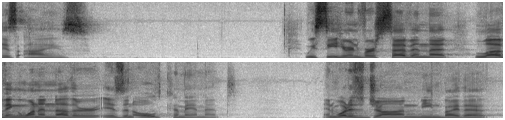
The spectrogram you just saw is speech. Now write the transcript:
his eyes. We see here in verse 7 that loving one another is an old commandment. And what does John mean by that?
